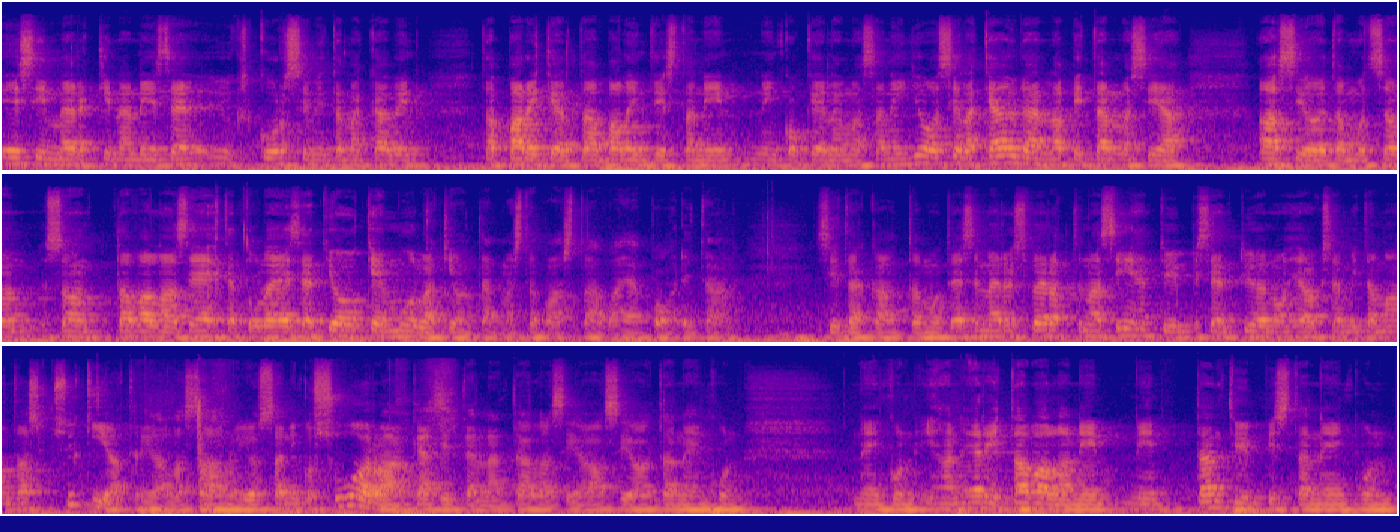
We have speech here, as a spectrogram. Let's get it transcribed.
esimerkkinä, niin se yksi kurssi, mitä mä kävin tai pari kertaa Balintista niin, niin kokeilemassa, niin joo, siellä käydään läpi tämmöisiä asioita, mutta se on, se on tavallaan se ehkä tulee esiin, että joo, okei, mullakin on tämmöistä vastaavaa ja pohditaan sitä kautta. Mutta esimerkiksi verrattuna siihen tyyppiseen työnohjaukseen, mitä mä oon taas psykiatrialla saanut, jossa niin suoraan käsitellään tällaisia asioita niin kuin, niin kuin ihan eri tavalla, niin, niin tämän tyyppistä niin kuin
